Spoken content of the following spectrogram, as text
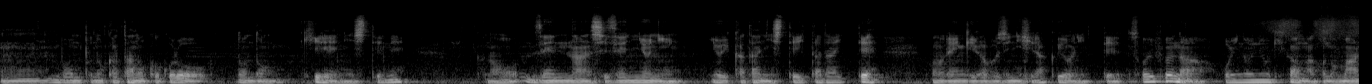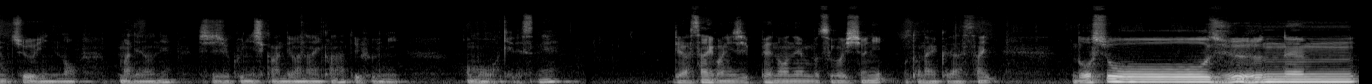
うん凡夫の方の心をどんどんきれいにしてねこの善男子善女人良い方にしていただいてこの蓮華が無事に開くようにってそういうふうなお祈りの期間がこの満中院のまでのね四十九日間ではないかなというふうに思うわけですね。では最後に十平のお念仏ご一緒にお唱えください。土生十年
